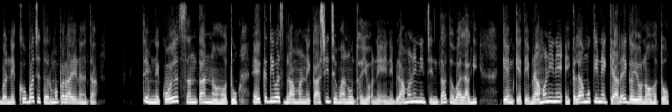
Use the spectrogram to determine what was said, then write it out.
બંને ખૂબ જ ધર્મપરાયણ હતા. તેમને કોઈ જ સંતાન ન હતું. એક દિવસ બ્રાહ્મણને કાશી જવાનું થયું અને એને બ્રાહ્મણીની ચિંતા થવા લાગી. કેમ કે તે બ્રાહ્મણીને એકલા મૂકીને ક્યારેય ગયો ન હતો.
